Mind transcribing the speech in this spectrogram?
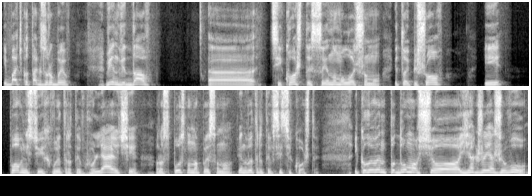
І батько так зробив. Він віддав е, ці кошти сину молодшому, і той пішов і повністю їх витратив, гуляючи, розпусно написано, він витратив всі ці кошти. І коли він подумав, що як же я живу,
